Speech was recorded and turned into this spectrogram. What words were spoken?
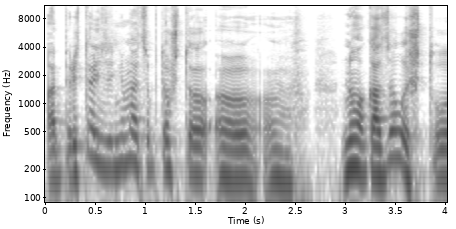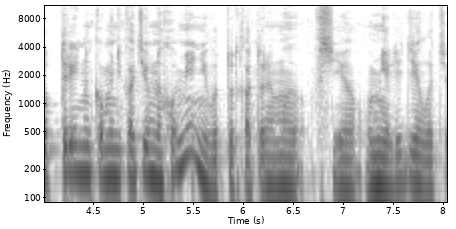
А перестали заниматься, потому что, э, ну, оказалось, что тренинг коммуникативных умений, вот тот, который мы все умели делать,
